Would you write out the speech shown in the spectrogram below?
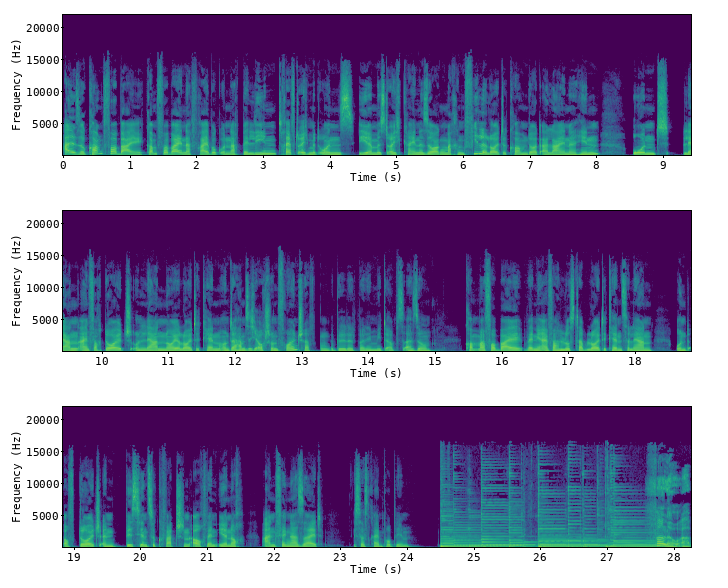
Also kommt vorbei, kommt vorbei nach Freiburg und nach Berlin, trefft euch mit uns. Ihr müsst euch keine Sorgen machen. Viele Leute kommen dort alleine hin und lernen einfach Deutsch und lernen neue Leute kennen. Und da haben sich auch schon Freundschaften gebildet bei den Meetups. Also kommt mal vorbei, wenn ihr einfach Lust habt, Leute kennenzulernen und auf Deutsch ein bisschen zu quatschen. Auch wenn ihr noch Anfänger seid, ist das kein Problem. Follow-up.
